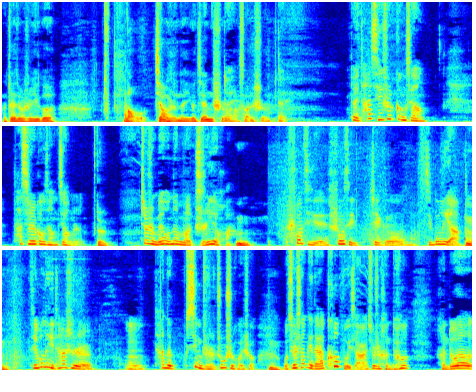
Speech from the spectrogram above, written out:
那这就是一个老匠人的一个坚持吧，算是。对，对他其实更像，他其实更像匠人，对，就是没有那么职业化。嗯。说起说起这个吉布力啊，嗯，吉布力它是，嗯，它的性质是株式会社。嗯，我其实想给大家科普一下啊，就是很多很多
